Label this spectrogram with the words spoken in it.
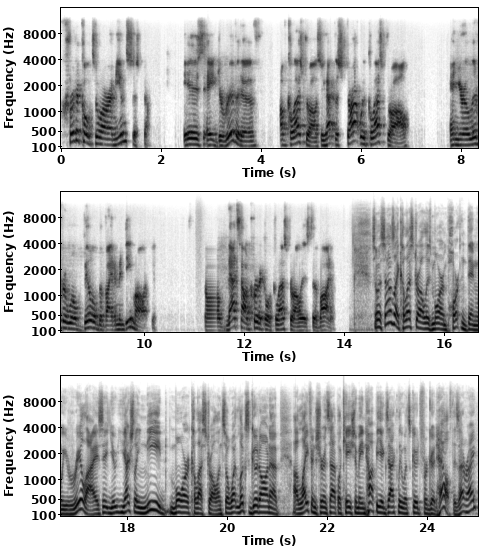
critical to our immune system, is a derivative of cholesterol. So you have to start with cholesterol, and your liver will build the vitamin D molecule. So that's how critical cholesterol is to the body. So it sounds like cholesterol is more important than we realize. You, you actually need more cholesterol. And so what looks good on a, a life insurance application may not be exactly what's good for good health. Is that right?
